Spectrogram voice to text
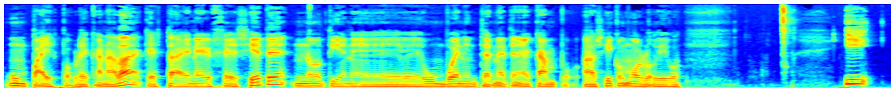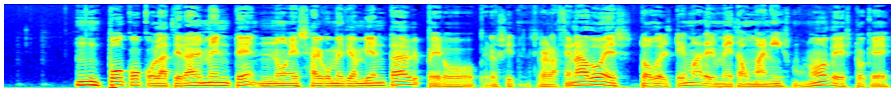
un país pobre Canadá que está en el G7, no tiene un buen internet en el campo, así como os lo digo. Y un poco colateralmente, no es algo medioambiental, pero, pero sí relacionado, es todo el tema del metahumanismo, ¿no? De esto que,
